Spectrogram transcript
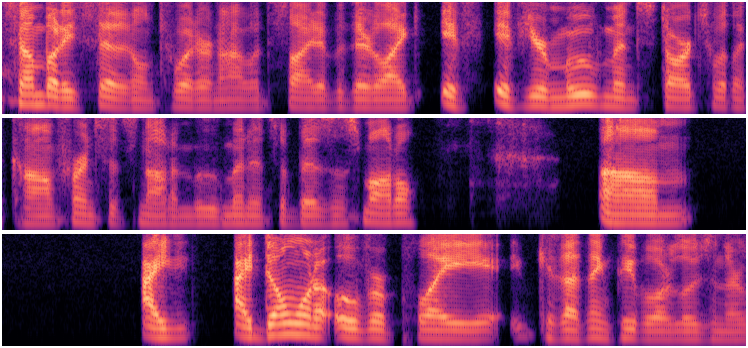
somebody said it on twitter and i would cite it but they're like if if your movement starts with a conference it's not a movement it's a business model um i i don't want to overplay because i think people are losing their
